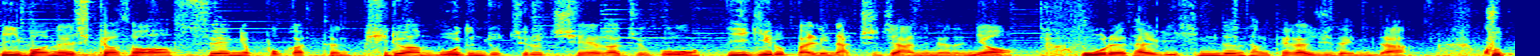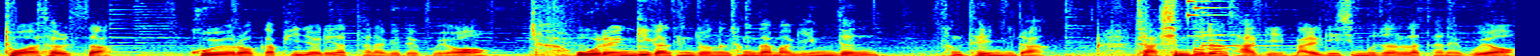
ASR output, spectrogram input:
입원을 시켜서 수액요법 같은 필요한 모든 조치를 취해가지고 이기로 빨리 낮추지 않으면요 오래 살기 힘든 상태가 유지됩니다. 구토와 설사, 고혈압과 빈혈이 나타나게 되고요. 오랜 기간 생존은 장담하기 힘든 상태입니다. 자, 신부전 4기, 말기 신부전을 나타내고요.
